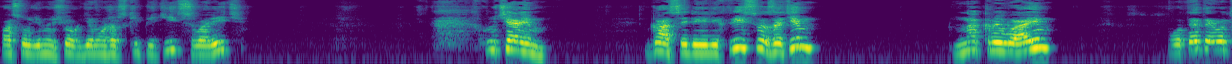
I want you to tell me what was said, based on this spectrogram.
посудину еще, где можно вскипятить, сварить. Включаем газ или электричество, затем накрываем вот этой вот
